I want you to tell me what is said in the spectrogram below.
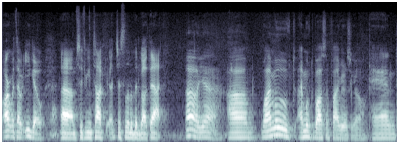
art without ego. Um, so if you can talk uh, just a little bit about that. Oh yeah. Um, well, I moved. I moved to Boston five years ago, and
